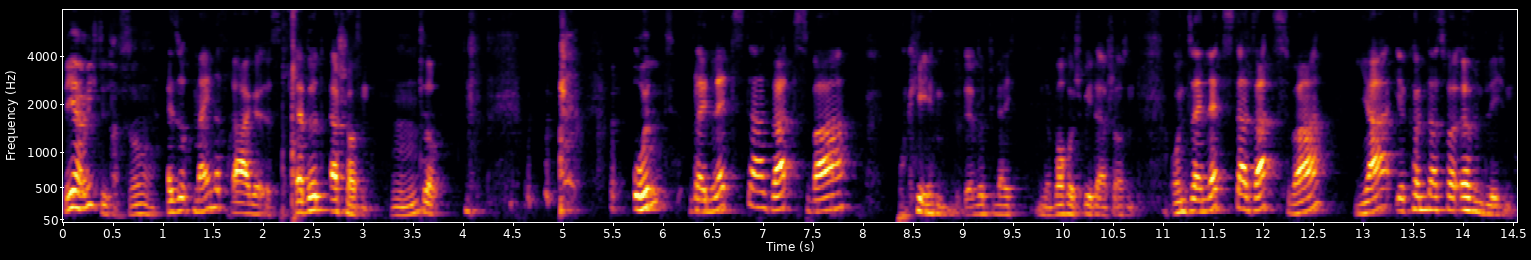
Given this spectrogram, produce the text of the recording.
Ja, richtig. Ach so. Also meine Frage ist, er wird erschossen. So. Und sein letzter Satz war, okay, er wird vielleicht eine Woche später erschossen. Und sein letzter Satz war, ja, ihr könnt das veröffentlichen.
